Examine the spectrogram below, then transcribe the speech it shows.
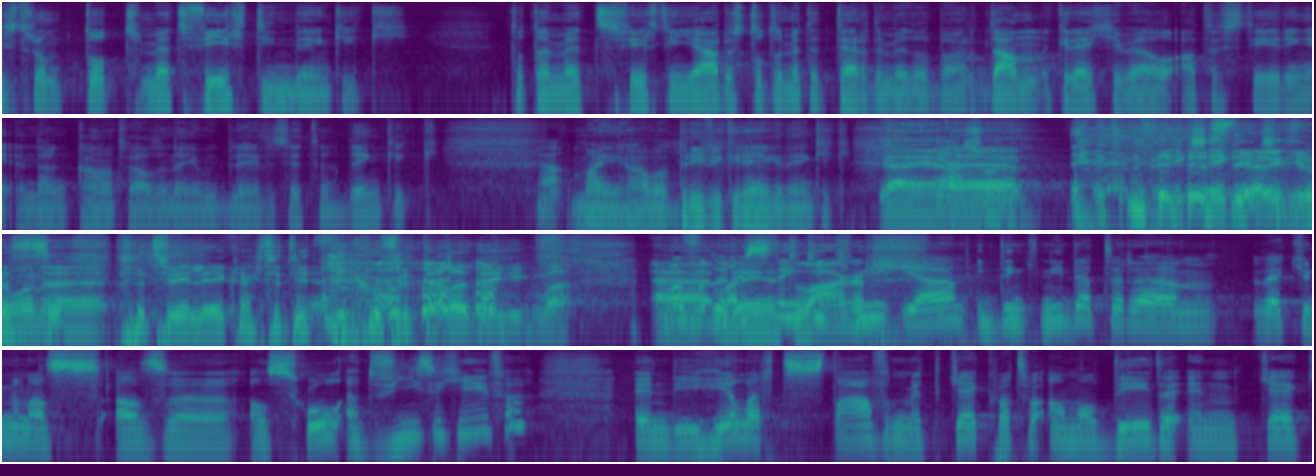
B-stroom tot met 14, denk ik. Tot en met 14 jaar, dus tot en met het derde middelbaar. Dan krijg je wel attesteringen en dan kan het wel zijn dat je moet blijven zitten, denk ik. Ja. Maar je gaat wel brieven krijgen, denk ik. Ja, ja, ja, Ja. sorry. ik, ik, zeker, ik zit gewoon... eh, de twee leerkrachten die het niet goed vertellen, denk ik. Maar, eh, Maar voor de maar rest denk lager... ik niet... Ja, ik denk niet dat er... ehm, wij kunnen als, als, eh, als school adviezen geven en die heel hard staven met kijk wat we allemaal deden en kijk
